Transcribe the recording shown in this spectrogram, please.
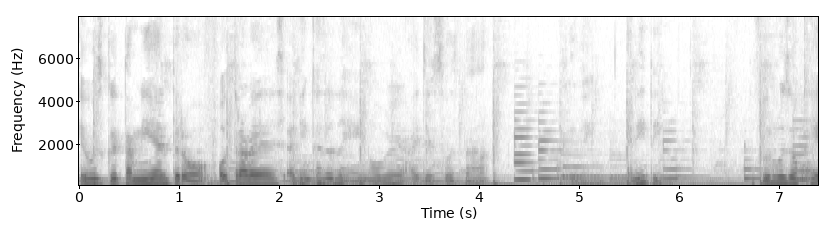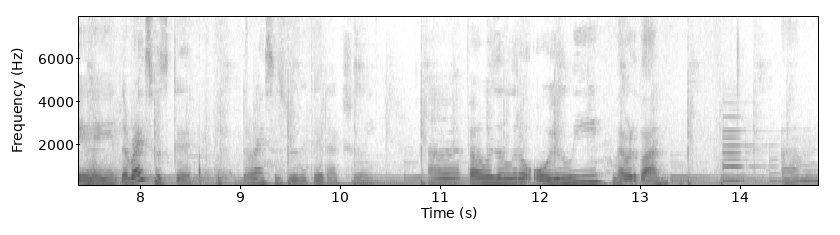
It was good también, pero otra vez, I think because of the hangover, I just was not feeling anything. The food was okay. The rice was good. The rice was really good, actually. Uh, I thought it was a little oily, la verdad. Um,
